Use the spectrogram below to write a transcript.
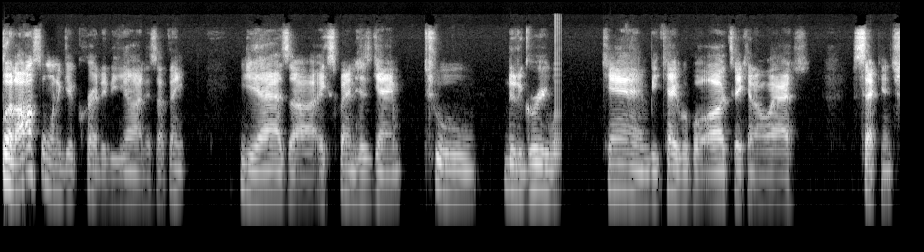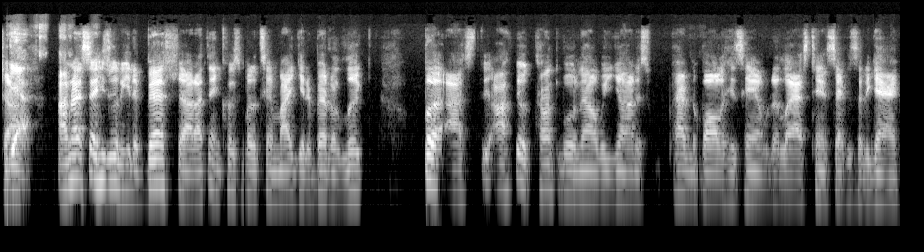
But I also want to give credit to Giannis. I think he has uh, expanded his game to the degree where he can be capable of taking the last second shot. Yeah. I'm not saying he's going to get the best shot. I think Khris Middleton might get a better look, but I st- I feel comfortable now with Giannis having the ball in his hand with the last 10 seconds of the game.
